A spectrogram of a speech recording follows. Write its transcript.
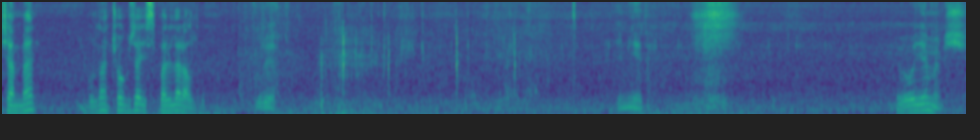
Geçen ben buradan çok güzel ispariler aldım. Buraya. Yemi yedi. O yememiş.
